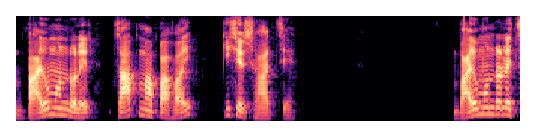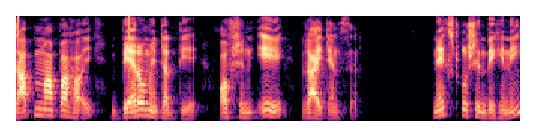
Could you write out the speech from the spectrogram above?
বায়ুমণ্ডলের চাপ মাপা হয় কিসের সাহায্যে? বায়ুমণ্ডলে চাপ মাপা হয় ব্যারোমিটার দিয়ে। Option A, right answer. Next question দেখে নিই।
